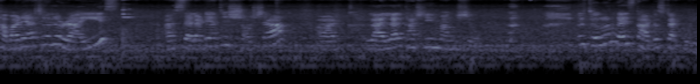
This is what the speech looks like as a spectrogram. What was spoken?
খাবারে আছে হলো রাইস আর স্যালাডে আছে শসা আর লাল লাল খাসির মাংস তো চলুন গাইস খাওয়াটা স্টার্ট করি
